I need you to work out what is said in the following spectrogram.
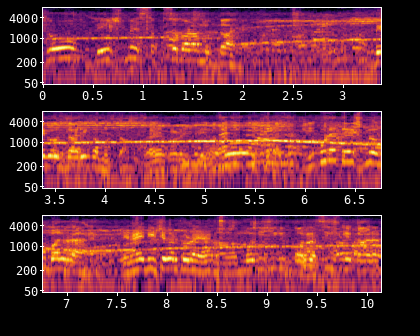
जो देश में सबसे बड़ा मुद्दा है बेरोजगारी का मुद्दा जो पूरे देश में उबल रहा है एनआई नीचे कर थोड़ा यार अ, मोदी जी की पॉलिसीज के कारण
